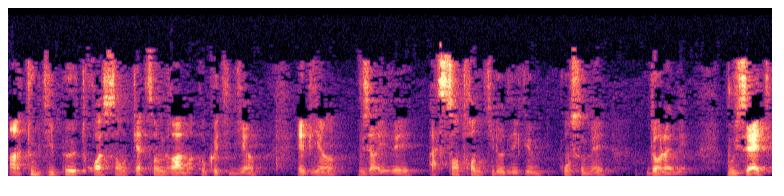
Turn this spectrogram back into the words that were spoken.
un tout petit peu, 300, 400 grammes au quotidien, eh bien, vous arrivez à 130 kg de légumes consommés dans l'année. Vous êtes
